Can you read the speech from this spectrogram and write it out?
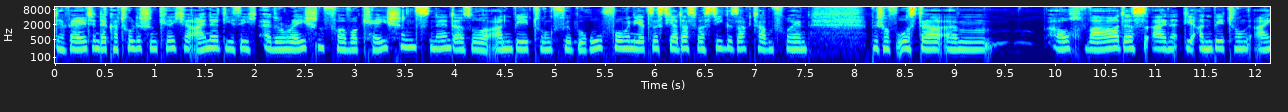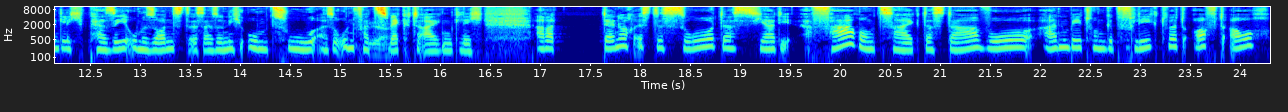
der Welt, in der katholischen Kirche eine, die sich Adoration for Vocations nennt, also Anbetung für Berufungen. Jetzt ist ja das, was Sie gesagt haben vorhin, Bischof Oster, ähm, auch war, dass eine, die Anbetung eigentlich per se umsonst ist, also nicht umzu, also unverzweckt ja. eigentlich. Aber dennoch ist es so, dass ja die Erfahrung zeigt, dass da, wo Anbetung gepflegt wird, oft auch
